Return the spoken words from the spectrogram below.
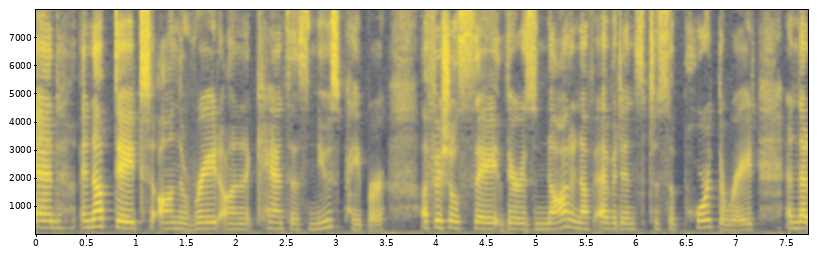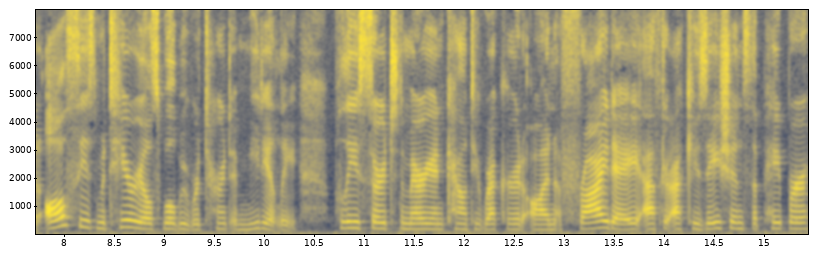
And an update on the raid on a Kansas newspaper. Officials say there is not enough evidence to support the raid and that all seized materials will be returned immediately. Police searched the Marion County record on Friday after accusations the paper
